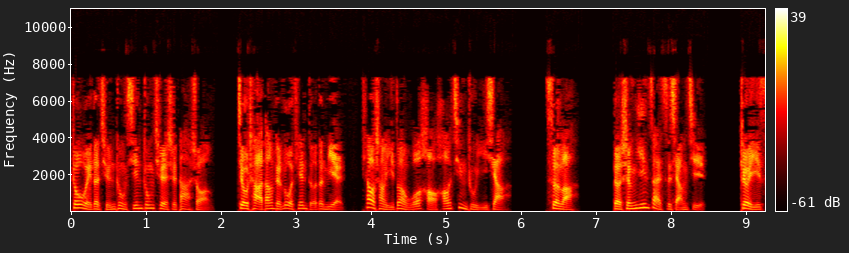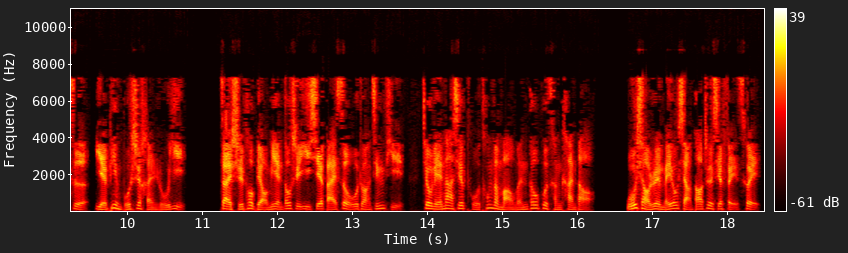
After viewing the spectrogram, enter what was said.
周围的群众心中却是大爽，就差当着洛天德的面。跳上一段，我好好庆祝一下。刺啦的声音再次响起，这一次也并不是很如意。在石头表面都是一些白色雾状晶体，就连那些普通的蟒纹都不曾看到。吴小瑞没有想到这些翡翠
